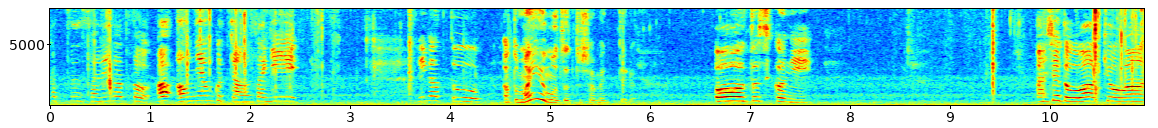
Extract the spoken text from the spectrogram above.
かつんさんありがとう。ああおにゃんこちゃんうさぎ。ありがとう。あと眉もずっと喋ってる。あー確かに。アイシャドウは今日は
